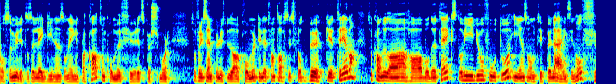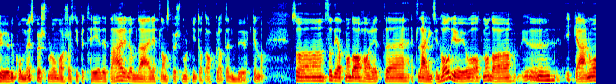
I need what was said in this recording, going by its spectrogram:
også mulighet til å legge inn en sånn egen plakat som kommer før et spørsmål. Så f.eks. hvis du da kommer til et fantastisk flott bøketre, da, så kan du da ha både tekst og video og foto i en sånn type læringsinnhold før du kommer med spørsmål om hva slags type tre dette er, eller om det er et eller annet spørsmål knytta til akkurat den bøken. da. Så, så, det at man da har et, eh, et, læringsinnhold, gjør jo at man da uh, ikke er noe,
